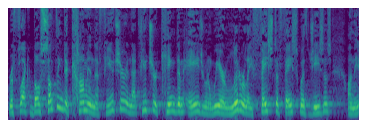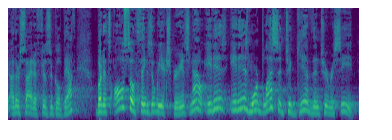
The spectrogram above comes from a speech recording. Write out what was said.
reflect both something to come in the future, in that future kingdom age when we are literally face to face with Jesus on the other side of physical death, but it's also things that we experience now. It is, it is more blessed to give than to receive.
